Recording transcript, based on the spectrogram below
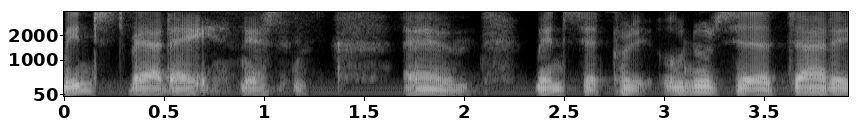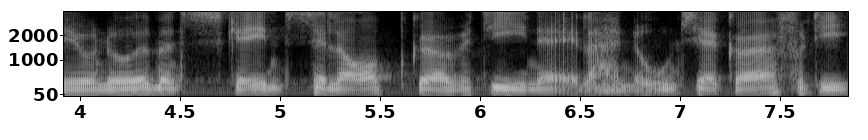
mindst hver dag næsten. Øh, men sat på det unoterede, der er det jo noget, man skal ind selv opgøre værdien af, eller have nogen til at gøre, fordi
